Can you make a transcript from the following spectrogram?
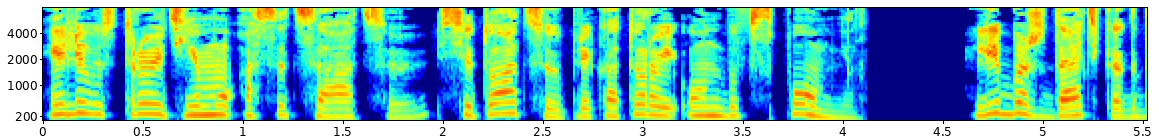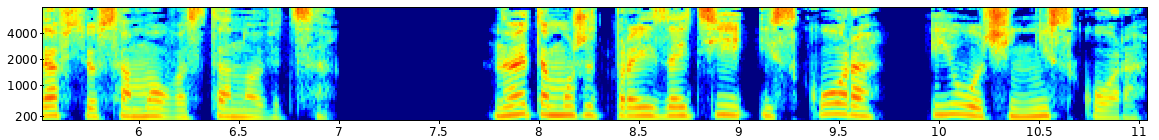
Или устроить ему ассоциацию, ситуацию, при которой он бы вспомнил. Либо ждать, когда все само восстановится. Но это может произойти и скоро, и очень нескоро.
